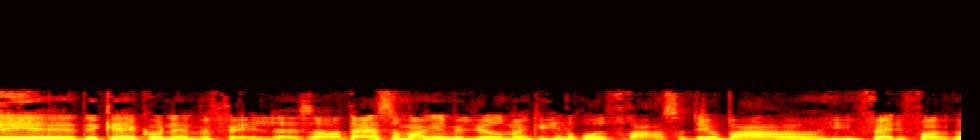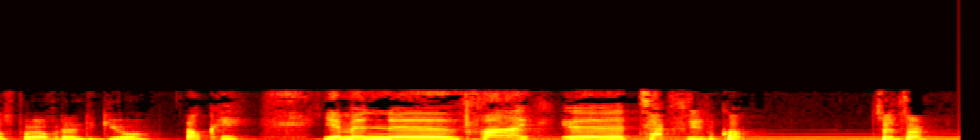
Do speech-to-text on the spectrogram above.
Det, det kan jeg kun anbefale. Altså, og der er så mange i miljøet, man kan hente råd fra, så det er jo bare at hive fat i folk og spørge, hvordan de gjorde. Okay. Jamen, øh, Frederik, øh, tak fordi du kom. Selv tak.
